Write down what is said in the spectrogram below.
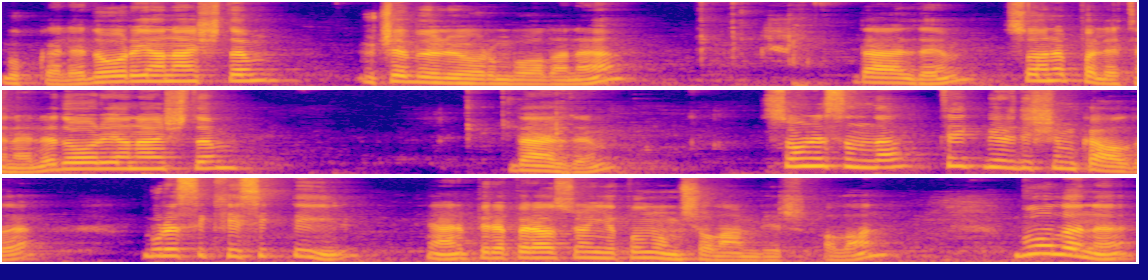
Bukkale doğru yanaştım. 3'e bölüyorum bu alanı. Deldim. Sonra palatinale doğru yanaştım. Deldim. Sonrasında tek bir dişim kaldı. Burası kesik değil. Yani preparasyon yapılmamış olan bir alan. Bu alanı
